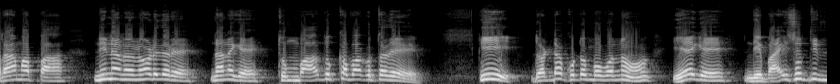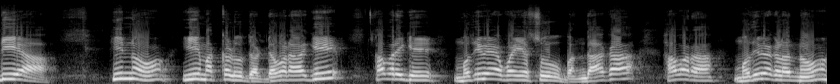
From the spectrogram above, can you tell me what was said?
ರಾಮಪ್ಪ, ನಿನ್ನನ್ನು ನೋಡಿದರೆ ನನಗೆ ತುಂಬ ದುಃಖವಾಗುತ್ತದೆ. ಈ ದೊಡ್ಡ ಕುಟುಂಬವನ್ನು ಹೇಗೆ ನಿಭಾಯಿಸುತ್ತಿದ್ದೀಯಾ? ಇನ್ನು ಈ ಮಕ್ಕಳು ದೊಡ್ಡವರಾಗಿ ಅವರಿಗೆ ಮದುವೆ ವಯಸ್ಸು ಬಂದಾಗ ಅವರ ಮದುವೆಗಳನ್ನು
